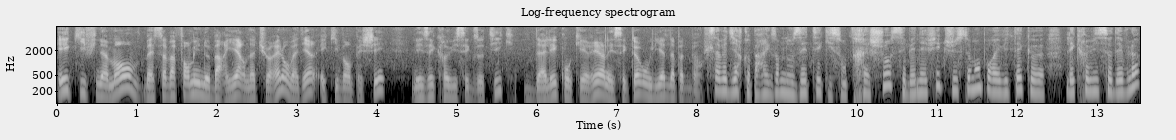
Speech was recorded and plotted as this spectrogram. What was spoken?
et qui finalement, ben, ça va former une barrière naturelle, on va dire, et qui va empêcher les écrevisses exotiques d'aller conquérir les secteurs où il y a de la pâte blanche. Ça veut dire que par exemple nos étés qui sont très chauds, c'est bénéfique justement pour éviter que l'écrevisse se développe?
